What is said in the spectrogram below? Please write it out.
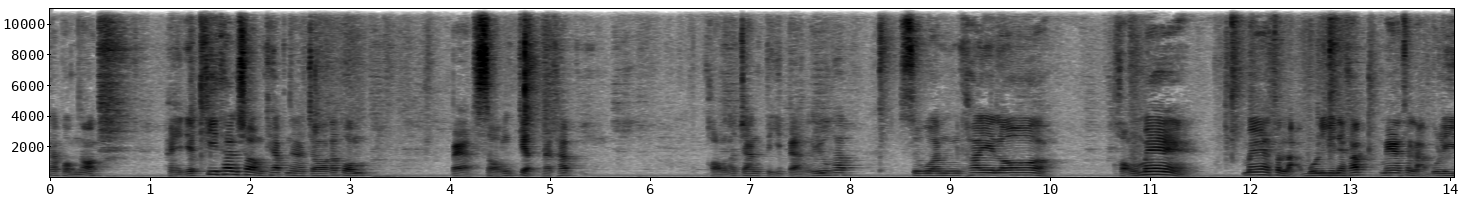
ครับผมเนาะให้เอฟที่ท่านช่องแคปหน้าจอครับผม 827 นะครับ ของอาจารย์ตีแปดริ้วครับ ส่วนใครรอของแม่ แม่สละบุรีนะครับ แม่สละบุรี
